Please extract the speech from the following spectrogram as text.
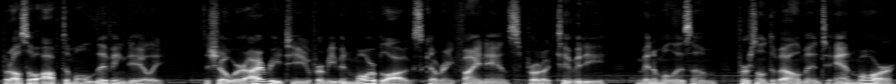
but also Optimal Living Daily, the show where I read to you from even more blogs covering finance, productivity, minimalism, personal development, and more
